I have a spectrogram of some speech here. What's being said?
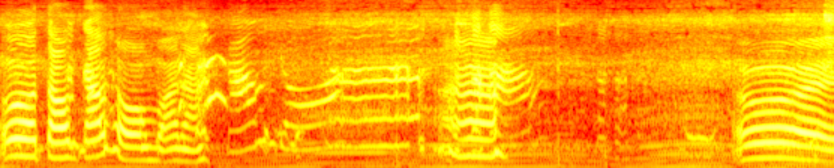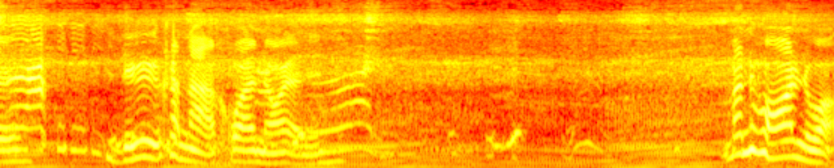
เออตองเก้าสองบ่นะ อ่าเอ้ย ดื้อขนาดควายน้อยอันนี้ มันฮ้อนหรือเปล่า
